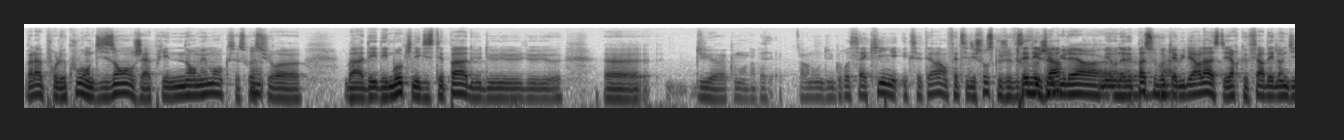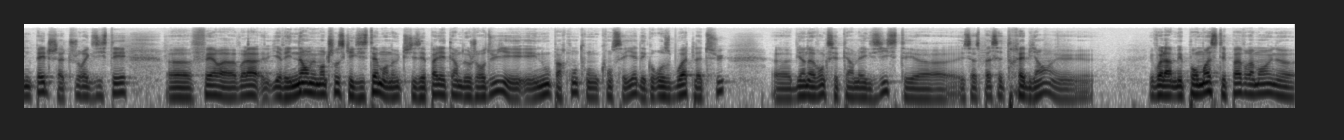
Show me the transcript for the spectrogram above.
voilà, pour le coup, en 10 ans, j'ai appris énormément, que ce soit Mm. sur euh, bah, des, des mots qui n'existaient pas, du, du, du, euh, du, euh, comment on appelle, pardon, du gros hacking, etc. En fait, c'est des choses que je faisais déjà. Mais on n'avait pas ce vocabulaire-là, c'est-à-dire que faire des landing pages, ça a toujours existé. Faire, voilà, il y avait énormément de choses qui existaient, mais on n'utilisait pas les termes d'aujourd'hui. Et, et nous, par contre, on conseillait des grosses boîtes là-dessus, bien avant que ces termes existent, et, et ça se passait très bien. Et, et voilà. Mais pour moi, c'était pas vraiment une,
